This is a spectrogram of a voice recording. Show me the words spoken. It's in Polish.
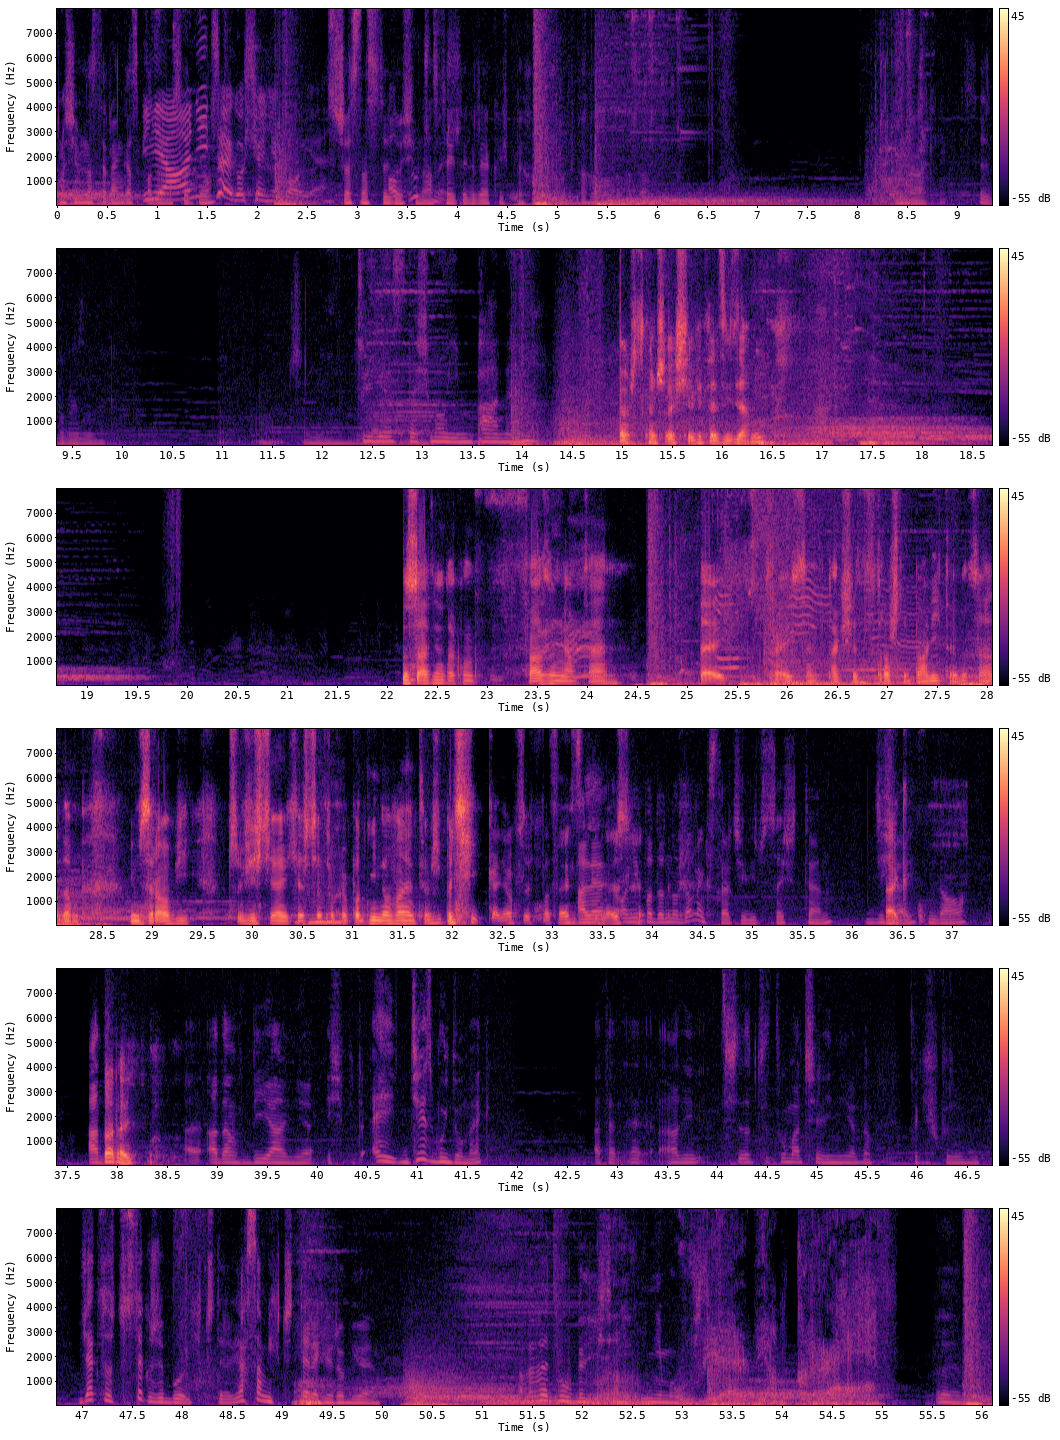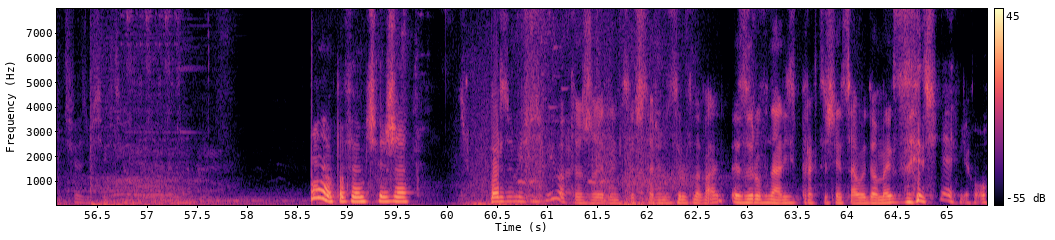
18 ranga spadła Ja ostatnio. niczego się nie boję. Z 16 do Oprócz 18 myszy. te gry jakoś pechowo, pechowo Czy jesteś moim panem? Już skończyłeś się widać z widzami? Tak, Ostatnio taką fazę miał ten Dave z Trace'em. Tak się strasznie bali tego, co Adam im zrobi. Oczywiście ja ich jeszcze trochę podminowałem tym, że będzie ich ganiał przed potencją. ale oni podobno domek stracili, czy coś ten. Tak. Dzisiaj, no. Adam, Wczoraj. Adam wbija mnie i się pyta, ej, gdzie jest mój domek? A ten, e, oni się tłumaczyli, nie jedno, taki wkurzony. Jak to, co z tego, że było ich czterech? Ja sam ich czterech robiłem. A wy we dwóch byliście, nie, nie mówiliście. Uwielbiam krew. Świat mi się chciało. Nie no, powiem ci, że bardzo mi się zdziwiło to, że 1.4 zrównowali, zrównali praktycznie cały domek z ziemią.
